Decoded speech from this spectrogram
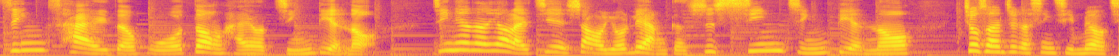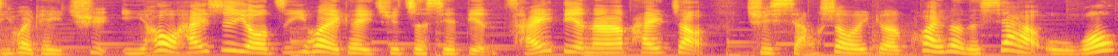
精彩的活动，还有景点哦。今天呢，要来介绍有两个是新景点哦。就算这个星期没有机会可以去，以后还是有机会可以去这些点踩点啊，拍照，去享受一个快乐的下午哦。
